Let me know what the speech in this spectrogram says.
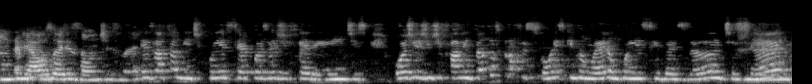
Uhum. Ampliar é, os horizontes, né? Exatamente, conhecer coisas diferentes. Hoje a gente fala em tantas profissões que não eram conhecidas antes, Sim. né?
